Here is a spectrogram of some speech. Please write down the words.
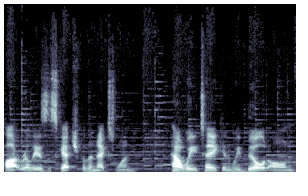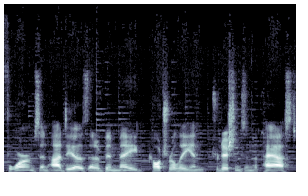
pot really is a sketch for the next one. How we take and we build on forms and ideas that have been made culturally and traditions in the past.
